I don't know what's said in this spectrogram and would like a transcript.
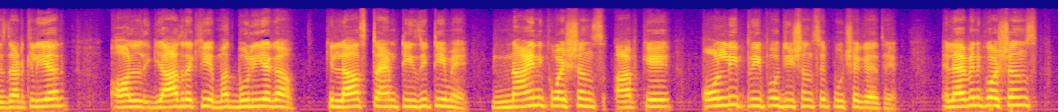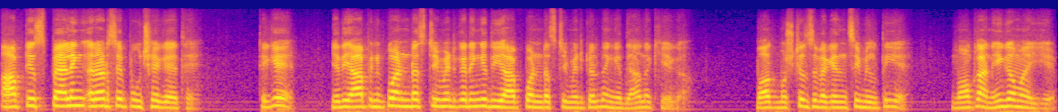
is that clear और याद रखिए, मत भूलिएगा कि लास्ट टाइम टीजीटी में नाइन क्वेश्चंस आपके ओनली प्रीपोजिशन से पूछे गए थे। इलेवन क्वेश्चंस आपके स्पेलिंग एरर से पूछे गए थे। ठीक है? यदि आप इनको अंडरस्टिमेट करेंगे तो ये आपको अंडरस्टिमेट कर देंगे, ध्यान रखिएगा। बहुत मुश्किल से वैकेंसी मिलती है। मौका नहीं गंवाइए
